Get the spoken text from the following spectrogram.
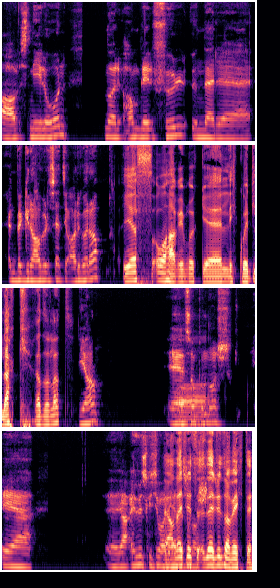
av Snilehorn når han blir full under eh, en begravelse til Argarap. Yes, og Harry bruker liquid luck, rett og slett. Ja. Eh, som på norsk er eh, Ja, jeg husker ikke hva Ja, det er ikke, det er ikke så viktig.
